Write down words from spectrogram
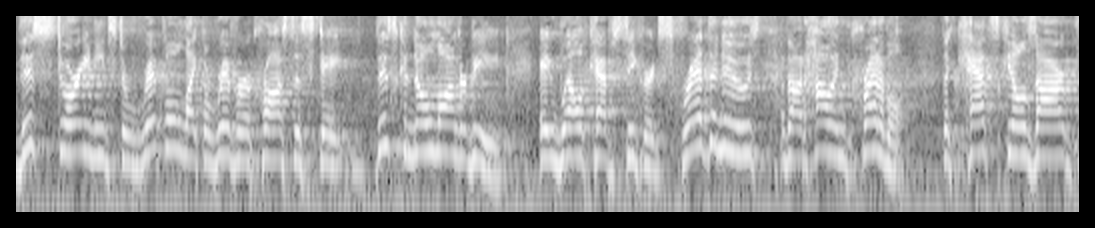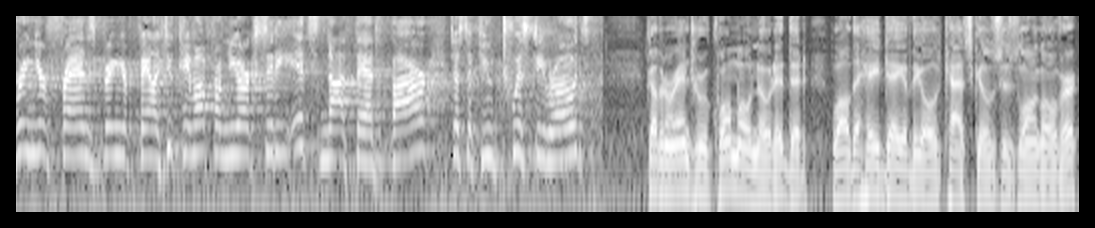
This story needs to ripple like a river across the state. This can no longer be a well kept secret. Spread the news about how incredible the Catskills are. Bring your friends, bring your family. If you came up from New York City, it's not that far, just a few twisty roads. Governor Andrew Cuomo noted that while the heyday of the old Catskills is long over,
